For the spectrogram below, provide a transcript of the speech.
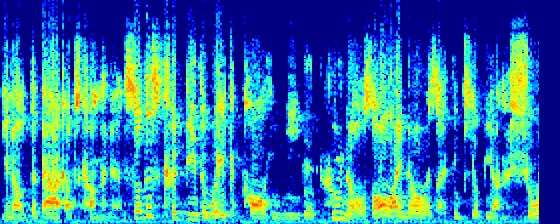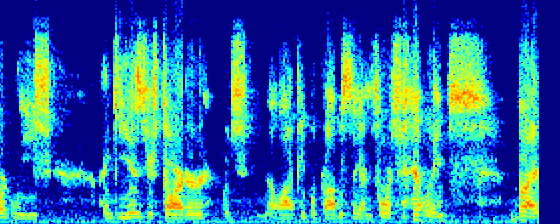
You know, the backup's coming in. So this could be the wake up call he needed. Who knows? All I know is I think he'll be on a short leash. I think he is your starter, which a lot of people probably say unfortunately. But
